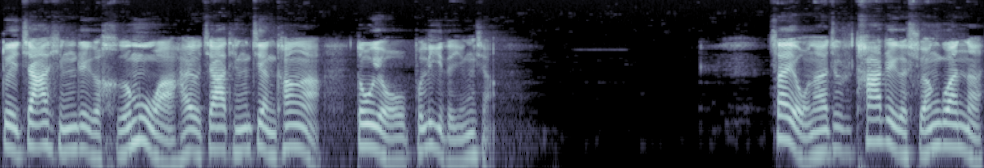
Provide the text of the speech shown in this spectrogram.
对家庭这个和睦啊，还有家庭健康啊，都有不利的影响。再有呢，就是它这个玄关呢，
